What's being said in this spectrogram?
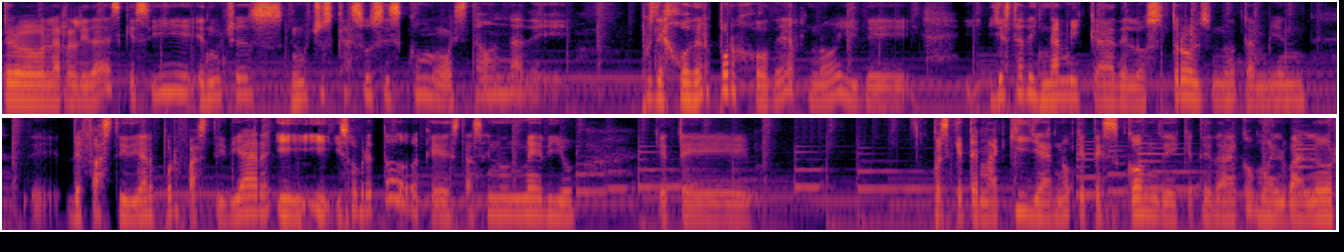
pero la realidad es que sí, en muchos, en muchos casos es como esta onda de, pues de joder por joder, ¿no? Y de y esta dinámica de los trolls, ¿no? También de, fastidiar por fastidiar y, sobre todo que estás en un medio que te pues que te maquilla, ¿no? Que te esconde, que te da como el valor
